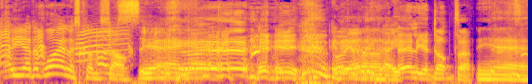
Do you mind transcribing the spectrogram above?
oh, you had a wireless console. Yeah, yeah. in the early days. early adopter. Yeah.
